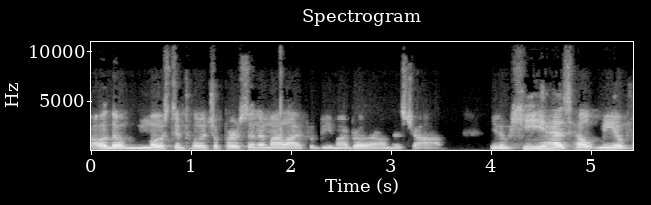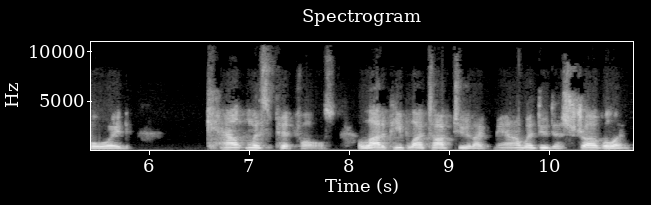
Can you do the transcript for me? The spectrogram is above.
the most influential person in my life would be my brother on this job. You know, he has helped me avoid countless pitfalls. A lot of people I talk to, like, man, I went through this struggle and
